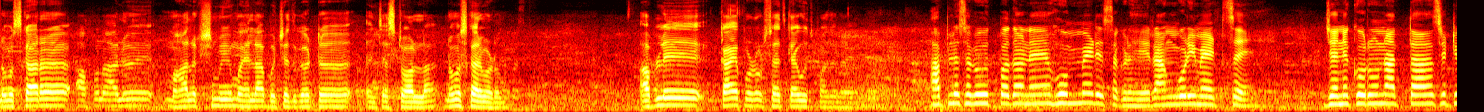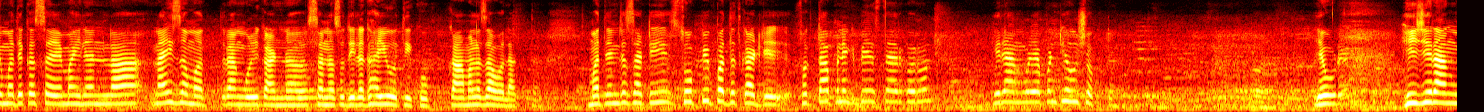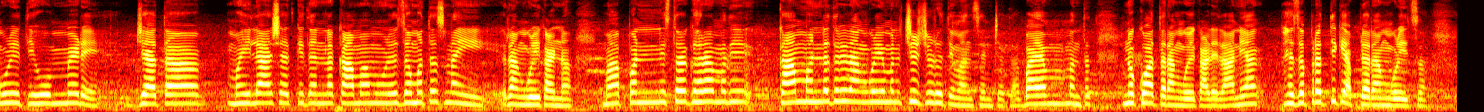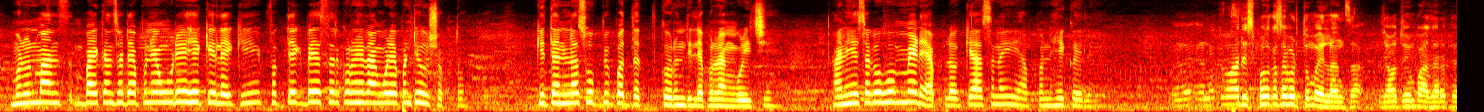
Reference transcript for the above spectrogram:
नमस्कार आपण आलो आहे महालक्ष्मी महिला बचत गट यांच्या स्टॉलला नमस्कार मॅडम आपले काय प्रोडक्ट्स आहेत काय उत्पादन आहे? आपलं सगळं उत्पादन आहे होममेड आहे सगळं हे रांगोळी मॅटचं आहे. जेणेकरून आत्ता सिटीमध्ये कसं आहे महिलांना नाही जमत रांगोळी काढणं सणासुदीला घाई होती खूप कामाला जावं लागतं. मग त्यांच्यासाठी सोपी पद्धत काढली फक्त आपण एक बेस तयार करून ही रांगोळी आपण ठेवू शकतो. एवढं. ही जी रांगोळी आहे ती होममेड आहे. जे आता महिला अशा आहेत की त्यांना कामामुळे जमतच नाही रांगोळी काढणं. मग आपण नुसतं घरामध्ये काम म्हणलं तरी रांगोळीमध्ये म्हणजे चिडचिड होते माणसांच्या आता. बाया म्हणतात नको आता रांगोळी काढायला. आणि ह्याचं प्रतीक आहे आपल्या रांगोळीचं. म्हणून माणस बायकांसाठी आपण एवढे हे केलं आहे की फक्त एक बेसर करून ही रांगोळी आपण ठेवू शकतो. की त्यांना सोपी पद्धत करून दिली आपण रांगोळीची. आणि हे सगळं होममेड आहे आपलं की असं नाही आहे आपण हे केलं आहे याला तुम्हाला रिस्पॉन्स कसा भेटतो महिलांचा जेव्हा तुम्ही बाजारात?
